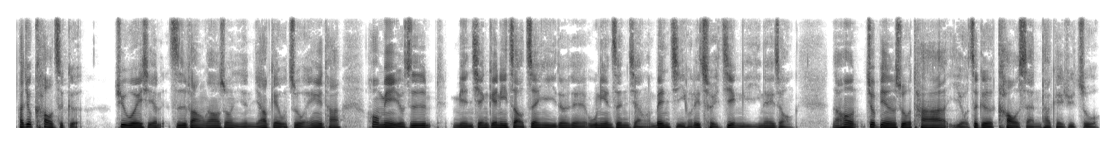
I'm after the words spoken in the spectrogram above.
他就靠这个去威胁资方，然后说你你要给我做，因为他后面有是免钱给你找正义，对不对？无念真讲，边几和你锤建议那种，然后就变成说他有这个靠山，他可以去做，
